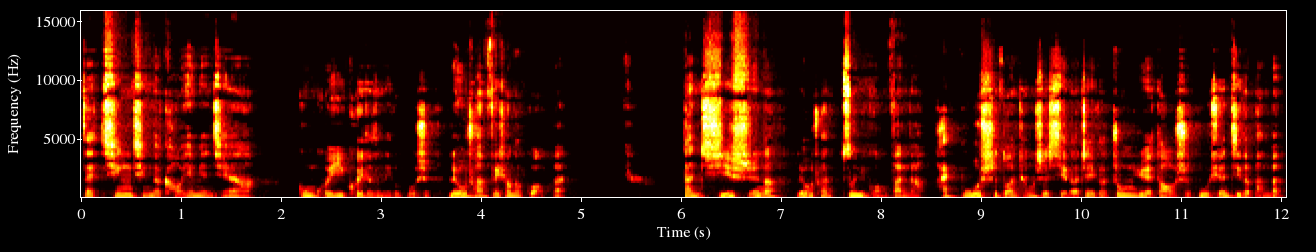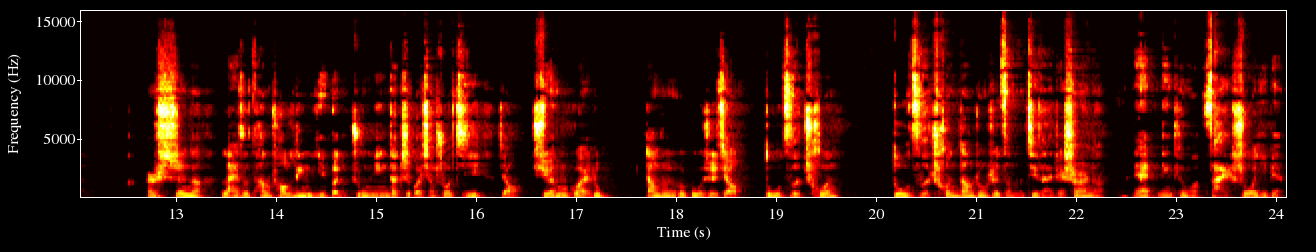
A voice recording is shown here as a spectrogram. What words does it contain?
在亲情的考验面前啊，功亏一篑的这么一个故事，流传非常的广泛。但其实呢，流传最广泛的还不是段成式写的这个中岳道士顾玄纪的版本，而是呢来自唐朝另一本著名的志怪小说集，叫《玄怪录》，当中有个故事叫杜子春。杜子春当中是怎么记载这事儿呢？哎，您听我再说一遍。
